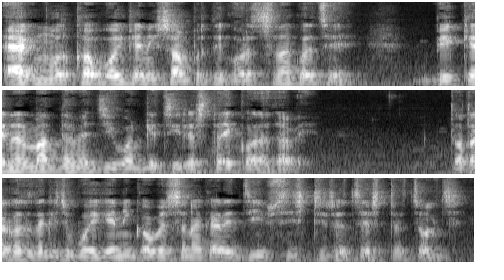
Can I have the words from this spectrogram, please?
এক মূর্খ বৈজ্ঞানিক সম্প্রতি ঘোষণা করেছে, বিজ্ঞানের মাধ্যমে জীবনকে চিরস্থায়ী করা যাবে। তথাকথিত কিছু বৈজ্ঞানিক গবেষণাকারী জীব সৃষ্টিরও চেষ্টা চলছে।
